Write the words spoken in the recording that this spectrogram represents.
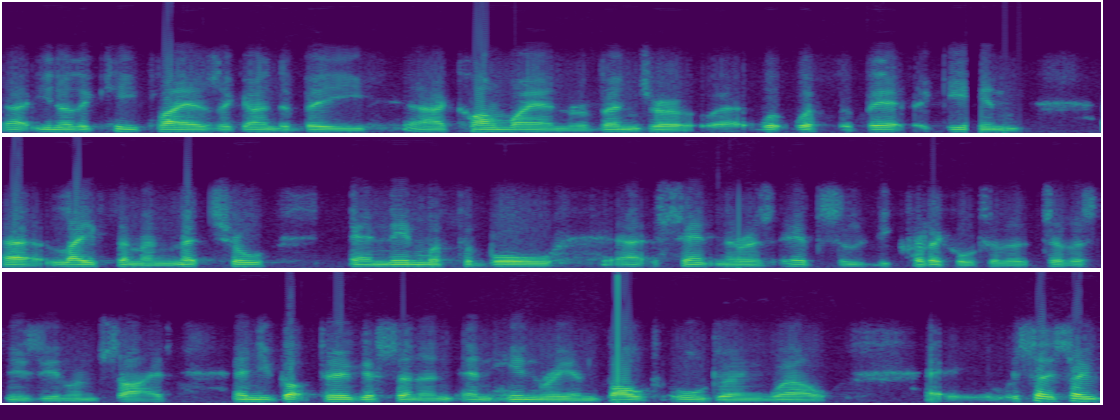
Uh, you know, the key players are going to be uh, Conway and Ravindra uh, with, with, the bat again, uh, Latham and Mitchell, and then with the ball, uh, Santner is absolutely critical to the, to this New Zealand side. And you've got Ferguson and, and Henry and Boult all doing well. Uh, so, so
